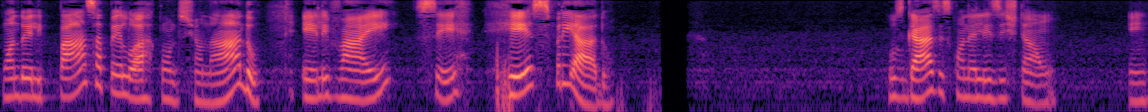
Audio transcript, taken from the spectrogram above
quando ele passa pelo ar condicionado, ele vai ser resfriado. Os gases, quando eles estão em,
